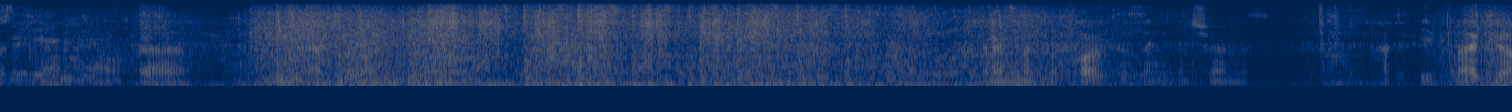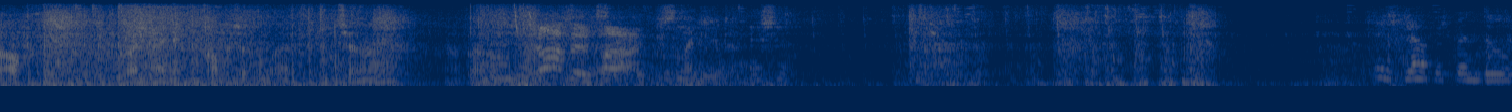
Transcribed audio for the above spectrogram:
Hinter sich Munition, äh, Minen abzuwehren. Wenn dann jemand verfolgt, das ist eigentlich ganz schön. Das hat Eve Valkyrie auch bei einigen Raumschiffen als Feature, aber Doppelpack. Ich glaube, ich bin durch.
